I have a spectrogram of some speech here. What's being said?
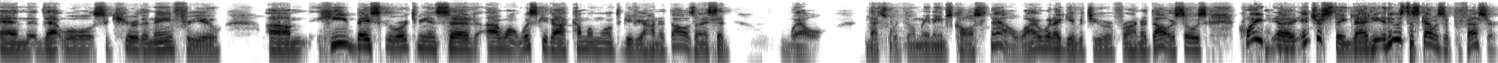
and that will secure the name for you. Um, he basically wrote to me and said, I want whiskey.com. I'm willing to give you $100. And I said, Well, that's what domain names cost now. Why would I give it to you for hundred dollars? So it was quite uh, interesting that he and it was this guy was a professor,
